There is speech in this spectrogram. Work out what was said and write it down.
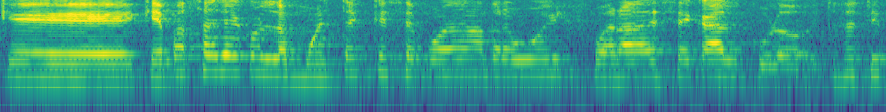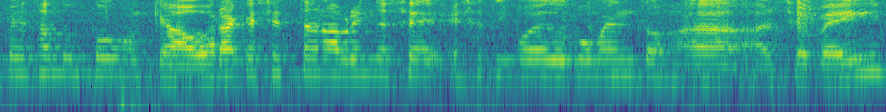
que qué pasaría con las muertes que se pueden atribuir fuera de ese cálculo. Entonces estoy pensando un poco en que ahora que se están abriendo ese, ese tipo de documentos a- al CPI,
